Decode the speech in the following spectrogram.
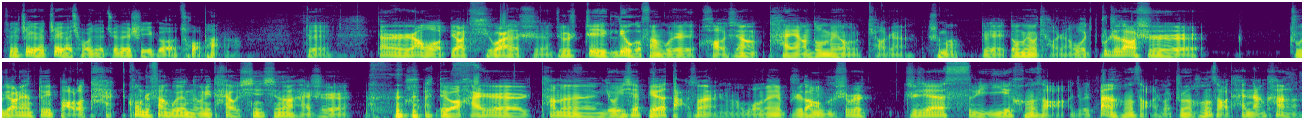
所以这个这个球就绝对是一个错判啊。对，但是让我比较奇怪的是，就是这六个犯规好像太阳都没有挑战，是吗？对，都没有挑战。我不知道是主教练对保罗太控制犯规的能力太有信心了，还是 对吧？还是他们有一些别的打算，是吧？我们也不知道，嗯是不是直接四比一横扫，就是半横扫，是吧？准横扫太难看了。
